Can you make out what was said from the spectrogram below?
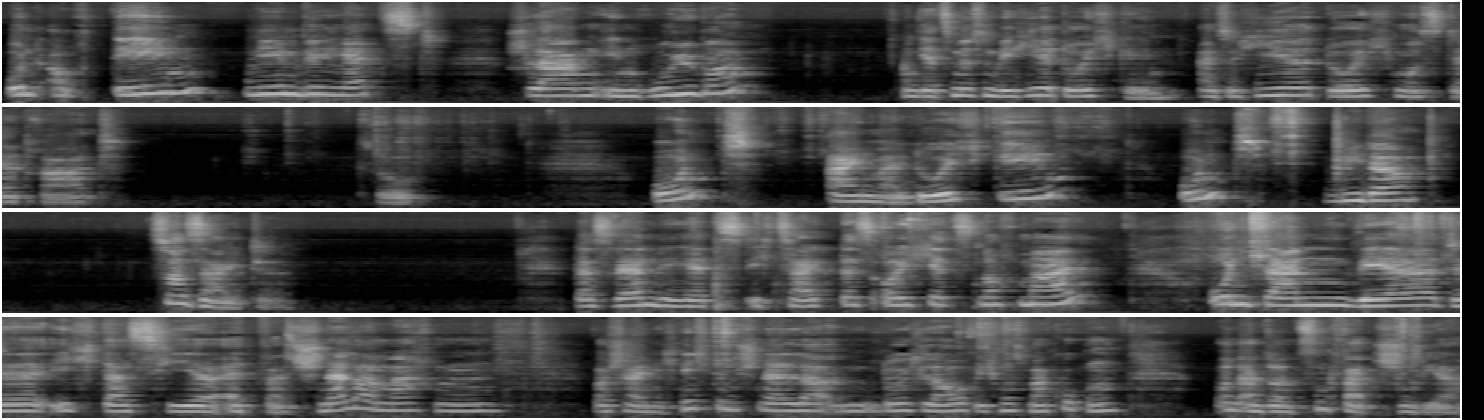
Und auch den nehmen wir jetzt, schlagen ihn rüber und jetzt müssen wir hier durchgehen. Also hier durch muss der Draht. So. Und einmal durchgehen und wieder zur Seite. Das werden wir jetzt, ich zeige das euch jetzt nochmal. Und dann werde ich das hier etwas schneller machen. Wahrscheinlich nicht im schneller Durchlauf, ich muss mal gucken. Und ansonsten quatschen wir.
